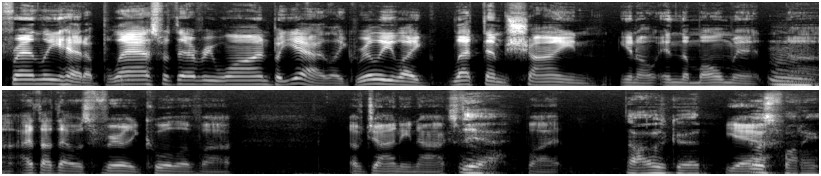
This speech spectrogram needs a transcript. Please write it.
friendly, had a blast with everyone, but yeah, like really like let them shine, you know, in the moment. And, Mm. uh, I thought that was very cool of uh, of Johnny Knoxville. Yeah. but No, it was good. yeah, It was funny.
